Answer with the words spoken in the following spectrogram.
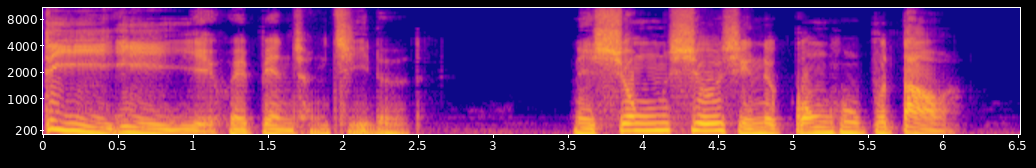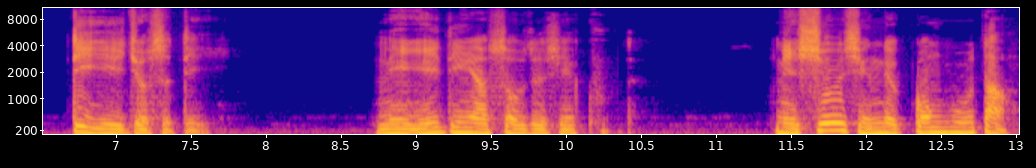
地狱也会变成极乐的。你修修行的功夫不到啊，地狱就是地狱，你一定要受这些苦。你修行的功夫到。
